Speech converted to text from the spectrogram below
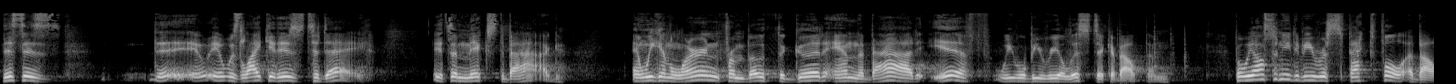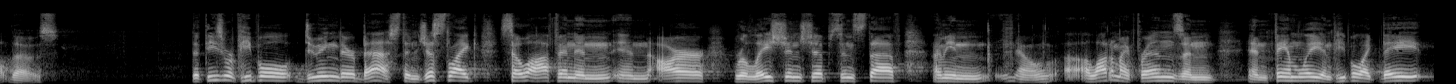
this is it was like it is today. It's a mixed bag. And we can learn from both the good and the bad if we will be realistic about them. But we also need to be respectful about those that these were people doing their best. And just like so often in, in our relationships and stuff, I mean, you know, a lot of my friends and, and family and people like they,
